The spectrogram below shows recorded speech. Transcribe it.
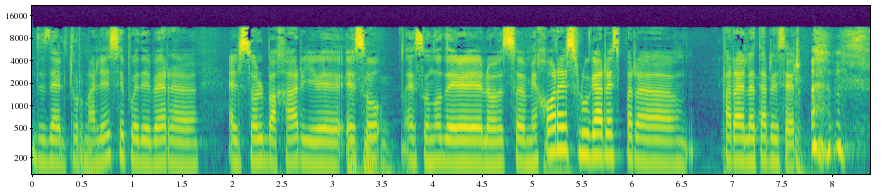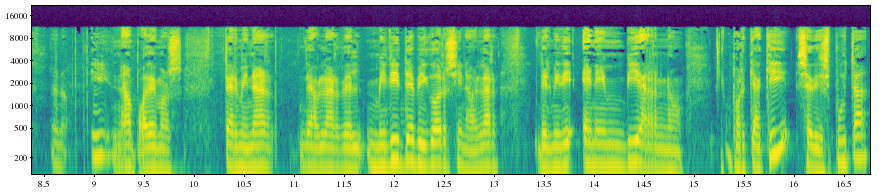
desde el Tourmalet se puede ver uh, el sol bajar y uh, eso es uno de los mejores lugares para, para el atardecer. Bueno, y no podemos terminar de hablar del Midi de Vigor sin hablar del Midi en invierno, porque aquí se disputa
